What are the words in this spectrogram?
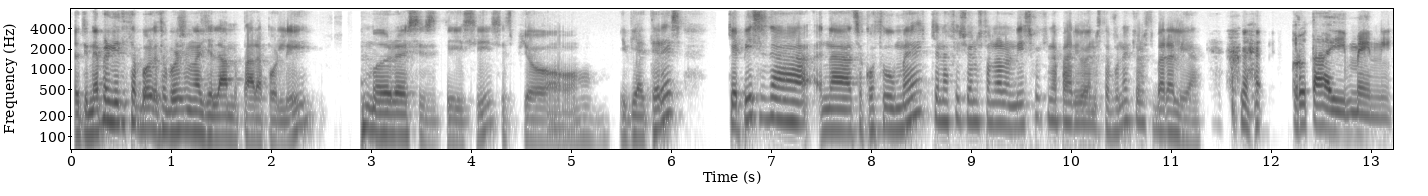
Θα την έπαιρνα γιατί θα, μπορώ, θα μπορούσαμε να γελάμε πάρα πολύ. Με ωραίες συζητήσεις, πιο ιδιαίτερες. Και επίσης να, να τσακωθούμε και να αφήσει ο ένας τον άλλον ήσυχο και να πάρει ο ένας τα βουνά και ο άλλος στην παραλία. Ρωτάει η Μένη,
